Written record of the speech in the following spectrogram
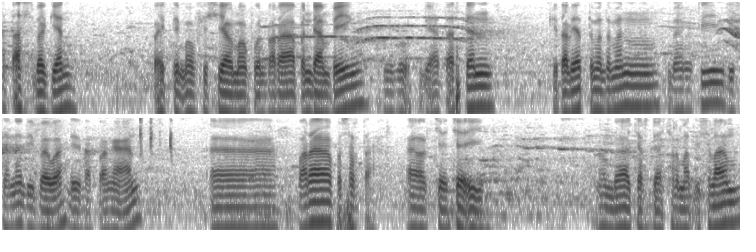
atas bagian baik tim official maupun para pendamping menunggu di atas. Dan kita lihat teman-teman Bang Rudi di sana di bawah di lapangan eh, para peserta LCCI lomba cerdas cermat Islam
